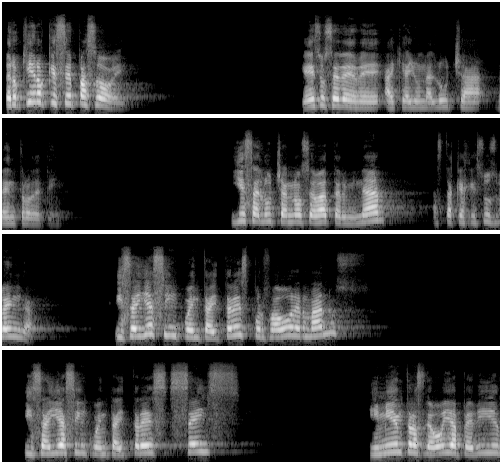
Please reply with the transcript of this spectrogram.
Pero quiero que sepas hoy que eso se debe a que hay una lucha dentro de ti. Y esa lucha no se va a terminar hasta que Jesús venga. Isaías 53, por favor, hermanos. Isaías 53, 6. Y mientras le voy a pedir,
